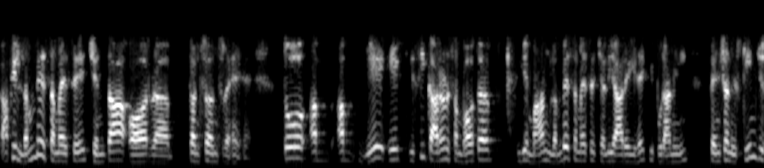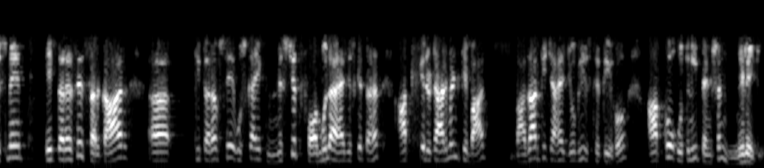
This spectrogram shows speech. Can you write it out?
काफ़ी लंबे समय से चिंता और कंसर्न्स रहे हैं। तो अब अब ये एक इसी कारण संभवतः ये मांग लंबे समय से चली आ रही है कि पुरानी पेंशन स्कीम जिसमें एक तरह से सरकार आ, की तरफ़ से उसका एक निश्चित फॉर्मूला है जिसके तहत आपके रिटायरमेंट के बाद बाज़ार की चाहे जो भी स्थिति हो आपको उतनी पेंशन मिलेगी।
